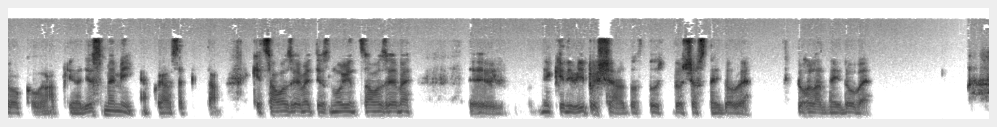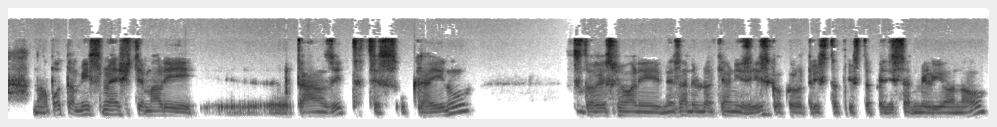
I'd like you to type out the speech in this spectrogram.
rokov na. Kde sme my? Ako ja sa pýtam. Keď samozrejme tie zmluvy samozrejme e, niekedy vypršia do, do, do časnej dobe, dohľadnej dobe. No potom my sme ešte mali e, tranzit cez Ukrajinu, z ktorej sme mali nezanedbateľný zisk, okolo 300-350 miliónov,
